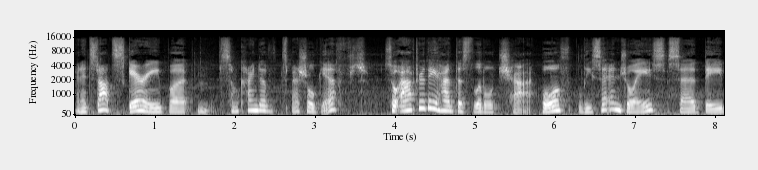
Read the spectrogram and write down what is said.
and it's not scary, but mm, some kind of special gift so after they had this little chat, both Lisa and Joyce said they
